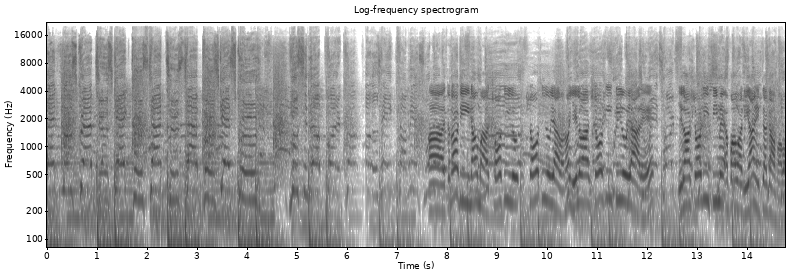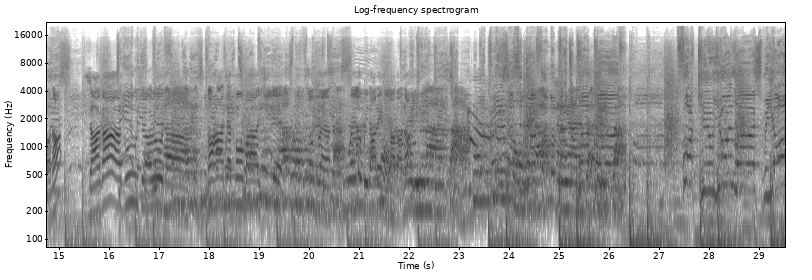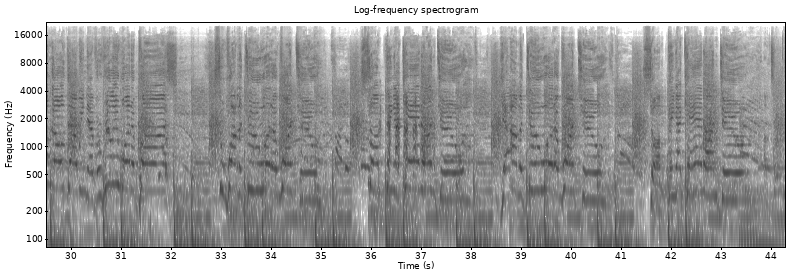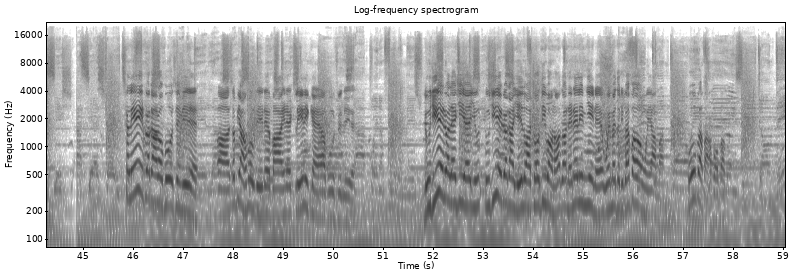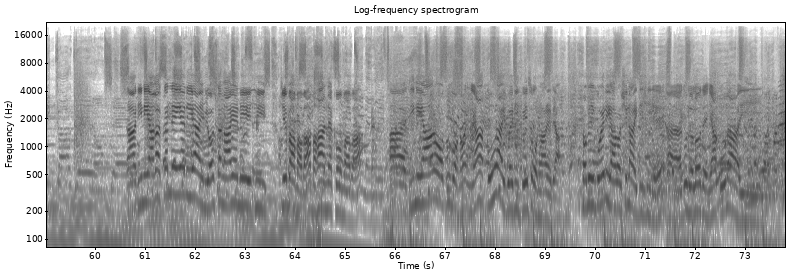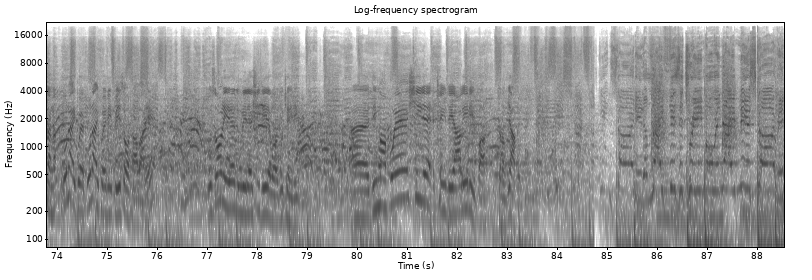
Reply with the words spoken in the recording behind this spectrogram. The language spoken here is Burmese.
let loose, grab juice, get goose, tattoos, taboos, get screwed. Loosen up, buttercup, all those hate comments. will အာကျွန်တော်ဒီနောက်မှာ shorty လို့ shorty လို့ရပါတော့ရေလော shorty စီးလို့ရတယ်ရေလော shorty စီးမဲ့အပေါက်ကဒီကနေတက်ကမှာပေါ့နော်ဒါကအခုကျွန်တော်တို့ဒါမဟာနဂုံမှာရှိတဲ့ program ပွဲလုပ်ပေးထားတဲ့နေရာပါနော် เวลาสามทุ่มครึ่งตรงนะครับทางงานจะเป็นสาม Fuck you, you're lost. We all Something I can't undo. I'm taking six shots, yeah, straight ကလေးတွေအတွက်ကတော့ပိုအဆင်ပြေတယ်အာစပြောင်မှုတ်သေးတယ်ဘာရင်လဲကလေးတွေကန်ရပိုအဆင်ပြေတယ်လူကြီးတွေအတွက်လည်းရှိရလူကြီးတွေအတွက်ကရေလွာချောသီးပေါ့နော်သူကနည်းနည်းလေးမြင့်တယ်ဝင်မဲ့သူဒီဘက်ပေါက်အောင်ဝင်ရမှာဟိုးဘက်ပါအပေါ်ဘက်ပါ အာဒီနေရာက12ရက်နေ့ရရင်ပြီးတော့15ရက်နေ့အထိကျင်းပမှာပါမဟာနဂုံမှာပါအာဒီနေရာကတော့အခုပေါ့နော်ည9နာရီခွဲထိပေးစော်ထားတယ်ဗျတော်ပြင်ပွဲတွေကတော့10နာရီတိရှိတယ်အာအခုလောလောဆယ်ည9နာရီ9နာရီခွဲ9နာရီခွဲထိပေးစော်ထားပါတယ်ကိုစောနေတဲ့လူတွေလည်းရှိသေးတယ်ပေါ့အခုချိန်လေးအဲဒီမှာပွဲရှိတဲ့အချိန်စရာလေးတွေပါကျွန်တော်ပြပေးမယ် Getting started, a life is a dream or a nightmare scarring.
